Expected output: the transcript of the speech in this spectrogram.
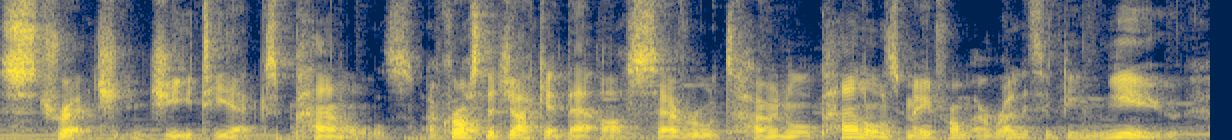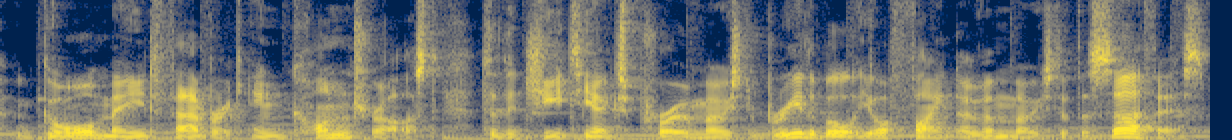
Stretch GTX panels. Across the jacket there are several tonal panels made from a relatively new Gore-made fabric in contrast to the GTX Pro Most Breathable you'll find over most of the surface.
